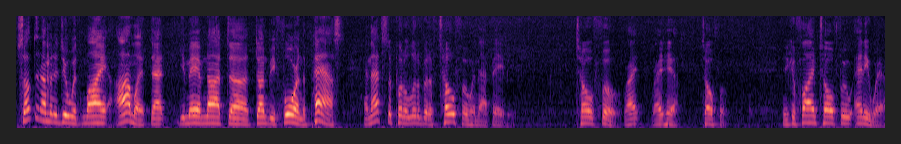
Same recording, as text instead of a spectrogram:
Something I'm going to do with my omelet that you may have not uh, done before in the past, and that's to put a little bit of tofu in that baby. Tofu, right? Right here. Tofu. You can find tofu anywhere.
